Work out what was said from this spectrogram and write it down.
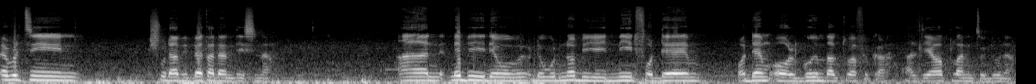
everything should have been better than this now. And maybe there, will, there would not be a need for them, for them all going back to Africa as they are planning to do now.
